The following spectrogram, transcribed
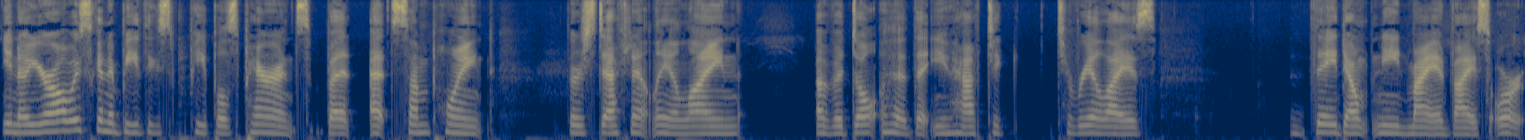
you know, you're always going to be these people's parents, but at some point, there's definitely a line of adulthood that you have to to realize they don't need my advice, or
